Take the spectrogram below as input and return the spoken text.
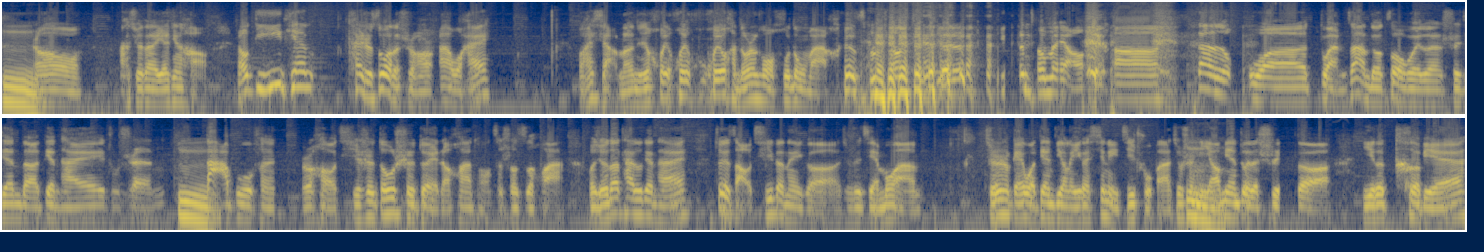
嗯。然后啊觉得也挺好。然后第一天开始做的时候啊，我还我还想呢，你说会会会有很多人跟我互动吧？会怎么着？其实一个都没有 啊、但我短暂的做过一段时间的电台主持人，嗯，大部分时候其实都是对着话筒自说自话。我觉得态度电台最早期的那个就是节目啊，其实是给我奠定了一个心理基础吧，就是你要面对的是一个、一个特别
